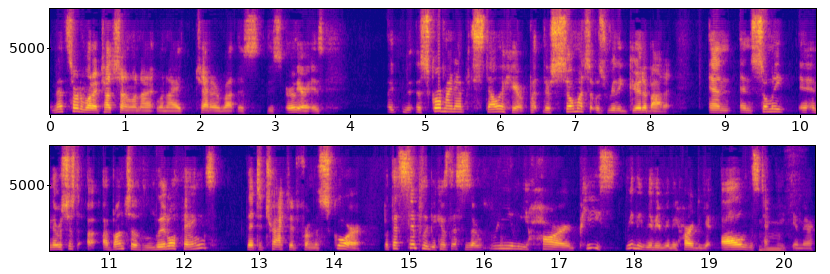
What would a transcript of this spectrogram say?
and that's sort of what I touched on when I when I chatted about this this earlier. Is like, the score might not be stellar here, but there's so much that was really good about it, and and so many, and there was just a, a bunch of little things that detracted from the score. But that's simply because this is a really hard piece, really, really, really hard to get all of this mm-hmm. technique mm. in there,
